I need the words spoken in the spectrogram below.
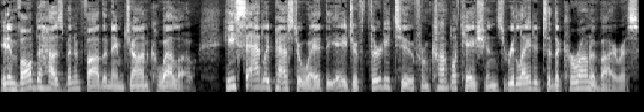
It involved a husband and father named John Coelho. He sadly passed away at the age of 32 from complications related to the coronavirus.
